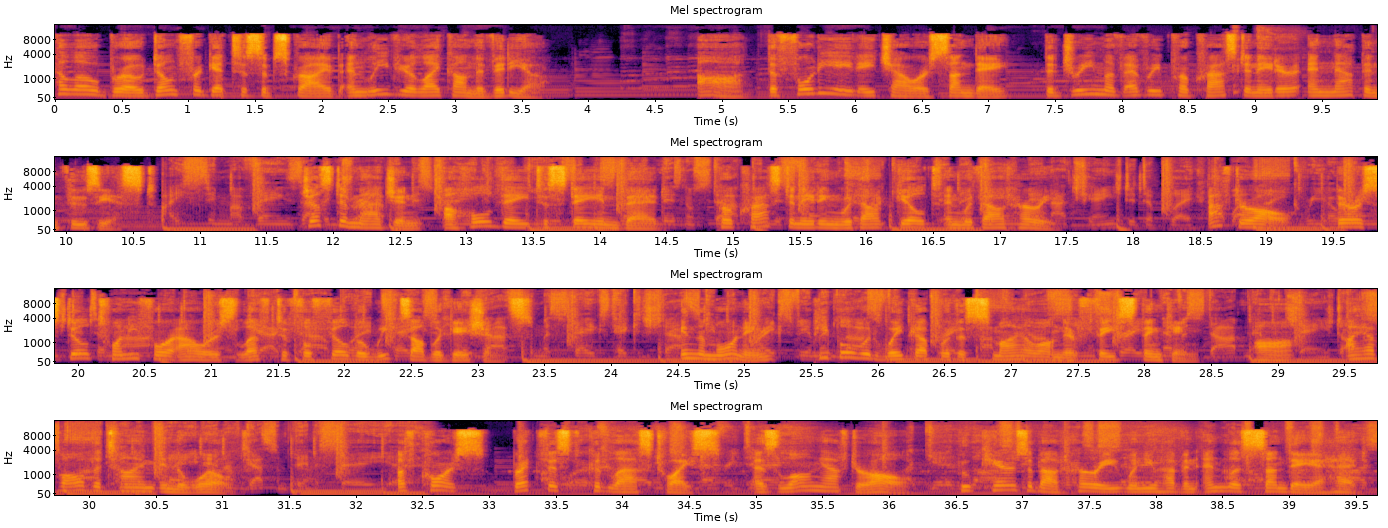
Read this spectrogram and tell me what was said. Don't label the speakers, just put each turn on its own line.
Hello bro don't forget to subscribe and leave your like on the video. Ah, the 48H hour Sunday, the dream of every procrastinator and nap enthusiast. Just imagine, a whole day to stay in bed, procrastinating without guilt and without hurry. After all, there are still 24 hours left to fulfill the week's obligations. In the morning, people would wake up with a smile on their face thinking, ah, I have all the time in the world. Of course, breakfast could last twice, as long after all, who cares about hurry when you have an endless Sunday ahead?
